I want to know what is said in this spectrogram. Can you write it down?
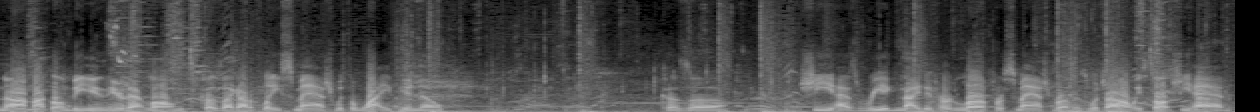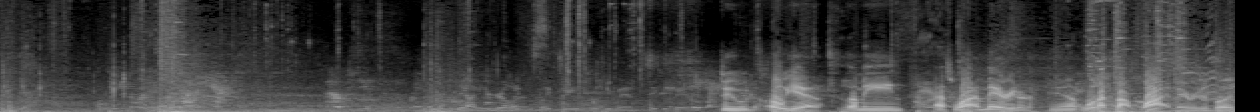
No, I'm not gonna be in here that long because I gotta play Smash with the wife, you know. Cause uh, she has reignited her love for Smash Brothers, which I always thought she had. Dude, oh yeah. I mean, that's why I married her. Yeah, well, that's not why I married her, but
